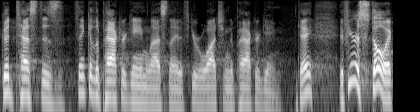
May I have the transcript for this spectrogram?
Good test is think of the Packer game last night if you were watching the Packer game. Okay? If you're a Stoic,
